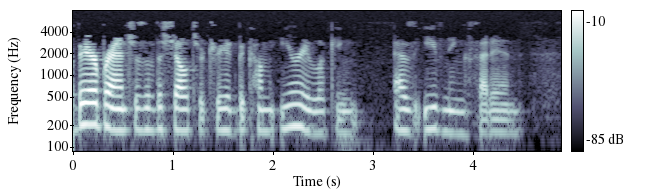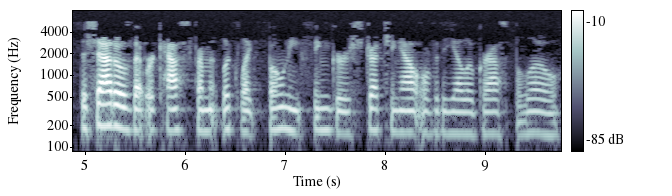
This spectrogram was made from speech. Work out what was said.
The bare branches of the shelter tree had become eerie looking as evening set in. The shadows that were cast from it looked like bony fingers stretching out over the yellow grass below.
